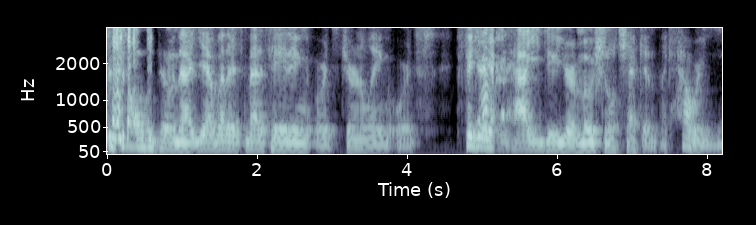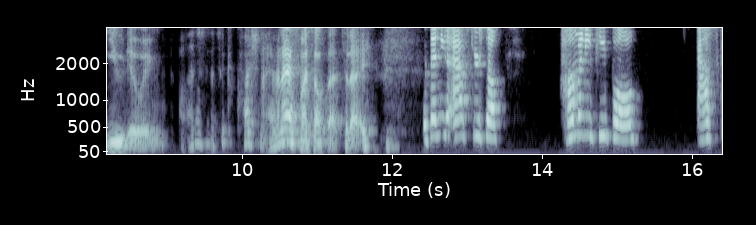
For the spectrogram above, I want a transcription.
we should all be doing that. Yeah, whether it's meditating or it's journaling or it's figuring yeah. out how you do your emotional check-in. Like how are you doing? Oh, that's mm-hmm. that's a good question. I haven't asked myself that today. But then you ask yourself, how many people ask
